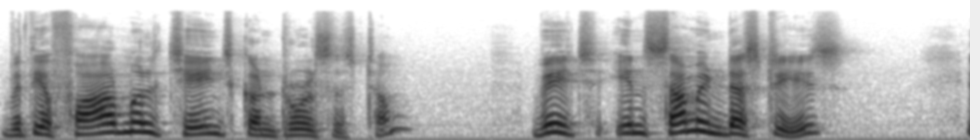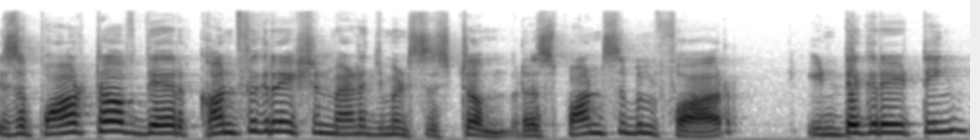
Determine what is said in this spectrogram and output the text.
with a formal change control system which in some industries is a part of their configuration management system responsible for integrating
